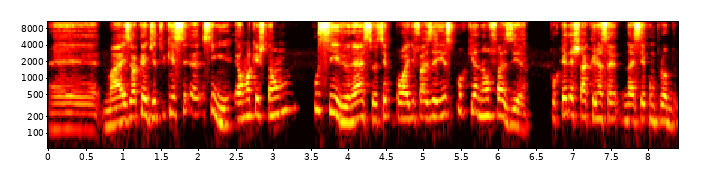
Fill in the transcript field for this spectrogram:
É, mas eu acredito que, assim, é uma questão possível, né? Se você pode fazer isso, por que não fazer? Por que deixar a criança nascer com, pro-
